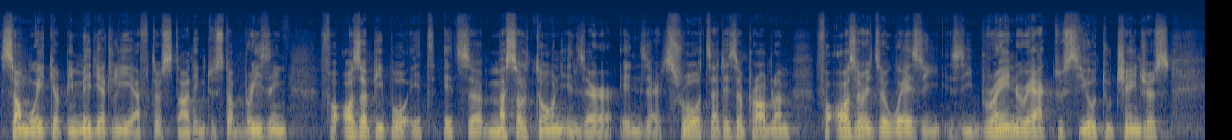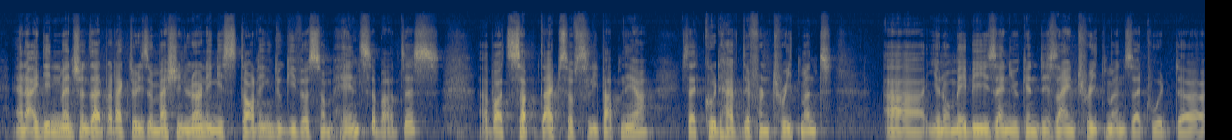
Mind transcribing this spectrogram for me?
some wake up immediately after starting to stop breathing. For other people, it, it's a muscle tone in their, in their throat that is a problem. For others, it's the way the, the brain reacts to CO2 changes. And I didn't mention that, but actually the machine learning is starting to give us some hints about this, about subtypes of sleep apnea that could have different treatment uh, you know, maybe then you can design treatments that would uh,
